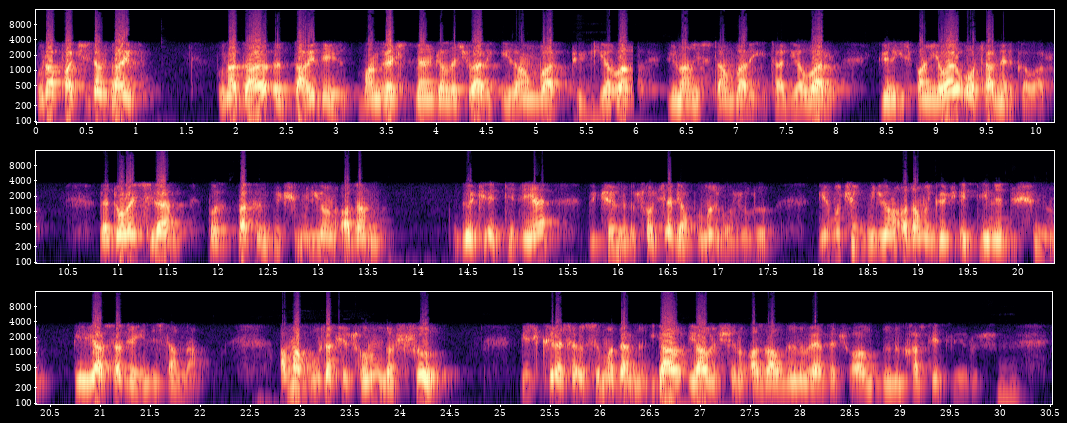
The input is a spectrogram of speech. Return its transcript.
Buna Pakistan dahil. Buna daha dahil değil. Bangladeş, Bangladeş var, İran var, Türkiye var, Yunanistan var, İtalya var, Güney İspanya var, Orta Amerika var. Ve dolayısıyla bakın 3 milyon adam göç etti diye bütün sosyal yapımız bozuldu. Bir buçuk milyon adamın göç ettiğini düşünün. Milyar sadece Hindistan'dan. Ama buradaki sorun da şu. Biz küresel ısınmadan yağ, yağışın azaldığını veya da çoğaldığını kastetmiyoruz. Hı hı.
